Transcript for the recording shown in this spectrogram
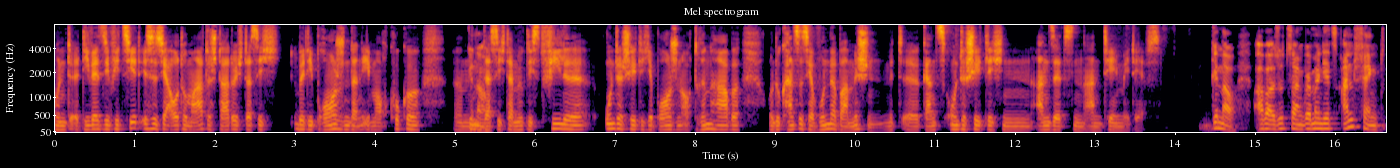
Und äh, diversifiziert ist es ja automatisch dadurch, dass ich über die Branchen dann eben auch gucke, ähm, genau. dass ich da möglichst viele unterschiedliche Branchen auch drin habe. Und du kannst es ja wunderbar mischen mit äh, ganz unterschiedlichen Ansätzen an Themen-ETFs. Genau, aber sozusagen, wenn man jetzt anfängt,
